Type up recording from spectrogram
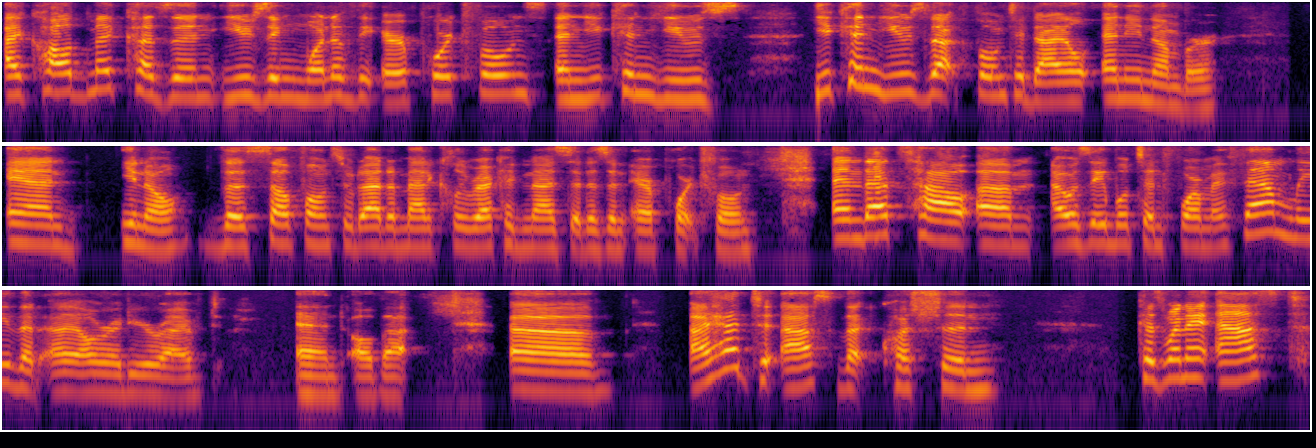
I called my cousin using one of the airport phones, and you can use you can use that phone to dial any number, and you know the cell phones would automatically recognize it as an airport phone, and that's how um, I was able to inform my family that I already arrived and all that. Uh, I had to ask that question because when I asked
